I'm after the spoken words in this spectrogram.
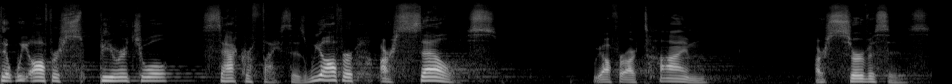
that we offer spiritual sacrifices. We offer ourselves, we offer our time, our services,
